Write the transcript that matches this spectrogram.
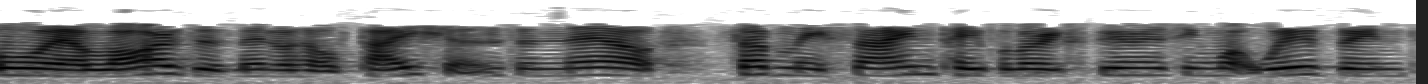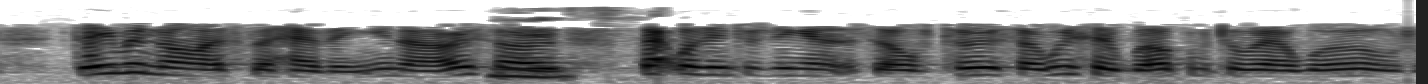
all our lives as mental health patients, and now suddenly sane people are experiencing what we've been demonised for having, you know. So yes. that was interesting in itself too. So we said, welcome to our world.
